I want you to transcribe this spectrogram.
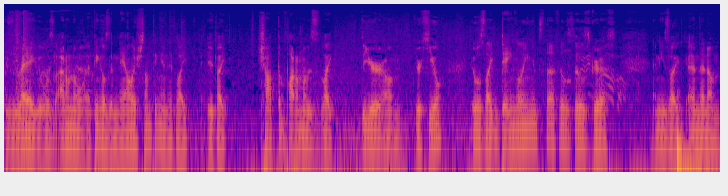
his leg was I don't know I think it was a nail or something and it like it like chopped the bottom of his like your um your heel. It was like dangling and stuff. It was it was gross. And he's like and then um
